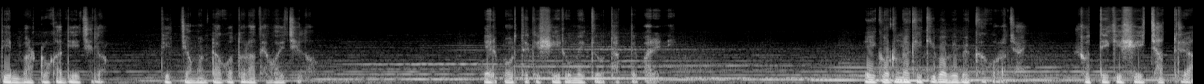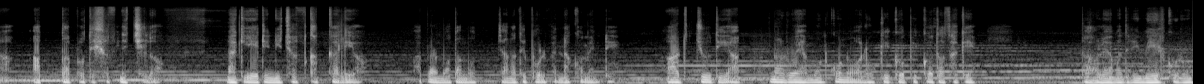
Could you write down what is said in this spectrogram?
তিনবার টোকা দিয়েছিল। ঠিক যেমনটা গত রাতে হয়েছিল। এরপর থেকে সেই রুমে কেউ থাকতে পারেনি। এই ঘটনাকে কীভাবে ব্যাখ্যা করা যায়? সত্যি কি সেই ছাত্রী আত্মা প্রতিশোধ নিচ্ছিল? নাকি এটি নিছক কাককালীয় আপনার মতামত জানাতে ভুলবেন না কমেন্টে। আর যদি আপনারও এমন কোনো অলৌকিক অভিজ্ঞতা থাকে, তাহলে আমাদের ইমেল করুন।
